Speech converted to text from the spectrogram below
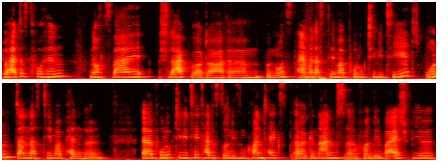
Du hattest vorhin noch zwei Schlagwörter ähm, benutzt. Einmal das Thema Produktivität und dann das Thema Pendeln. Äh, Produktivität hattest du in diesem Kontext äh, genannt, äh, von dem Beispiel,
